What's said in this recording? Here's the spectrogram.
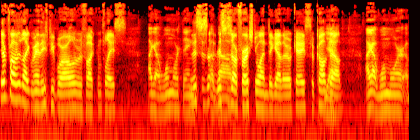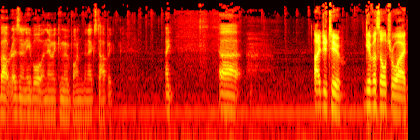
They're probably like, man, these people are all over the fucking place. I got one more thing. This is about, this is our first one together, okay? So calm Yeah. down. I got one more about Resident Evil, and then we can move on to the next topic. Like, uh, I do too. Give us ultra wide.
